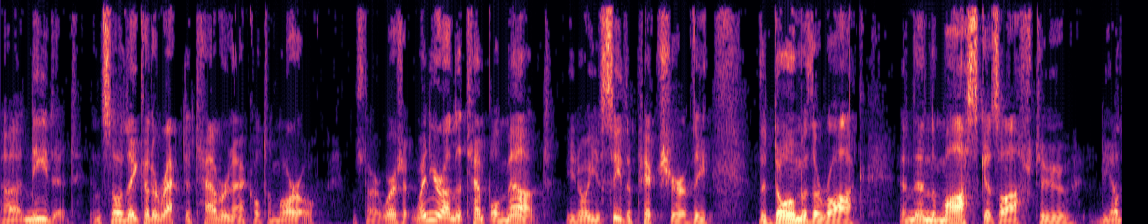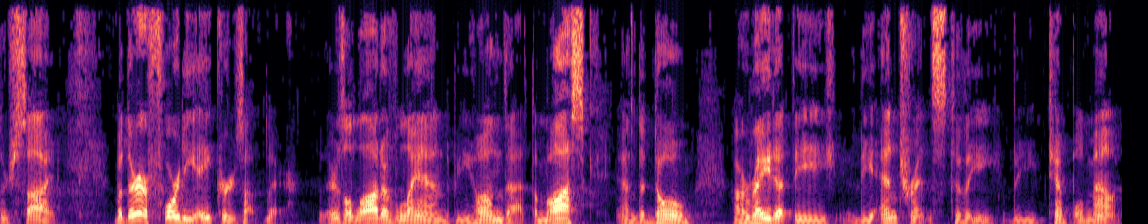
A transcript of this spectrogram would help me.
uh, needed. And so they could erect a tabernacle tomorrow and start worship. When you're on the Temple Mount, you know, you see the picture of the, the dome of the rock, and then the mosque is off to the other side. But there are 40 acres up there. There's a lot of land beyond that. The mosque and the dome are right at the, the entrance to the, the Temple Mount.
